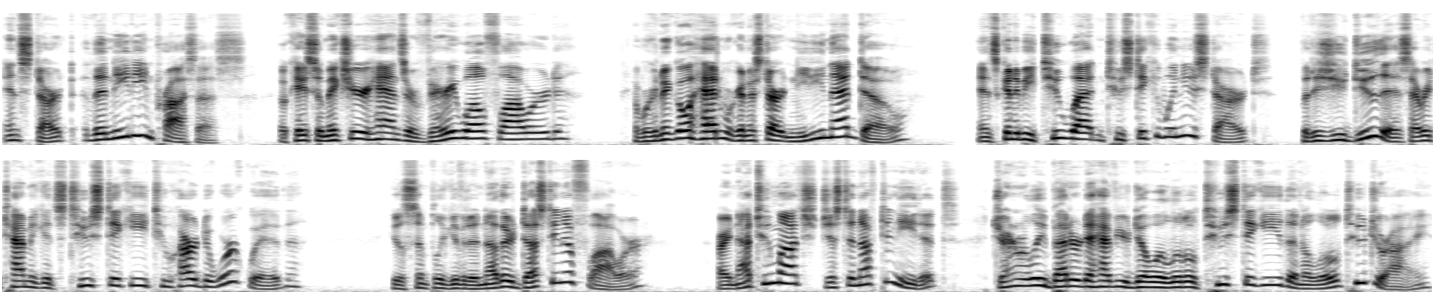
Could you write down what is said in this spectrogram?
and start the kneading process. Okay, so make sure your hands are very well floured. And we're going to go ahead and we're going to start kneading that dough. And it's going to be too wet and too sticky when you start. But as you do this, every time it gets too sticky, too hard to work with, you'll simply give it another dusting of flour. All right, not too much, just enough to knead it. Generally better to have your dough a little too sticky than a little too dry.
